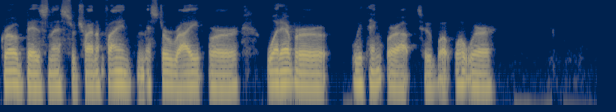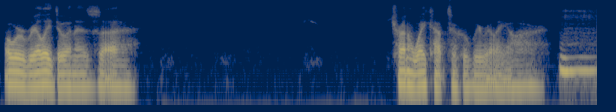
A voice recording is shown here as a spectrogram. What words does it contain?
grow a business or trying to find Mr. Right or whatever we think we're up to, but what we're what we're really doing is uh, trying to wake up to who we really are. Mm-hmm.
